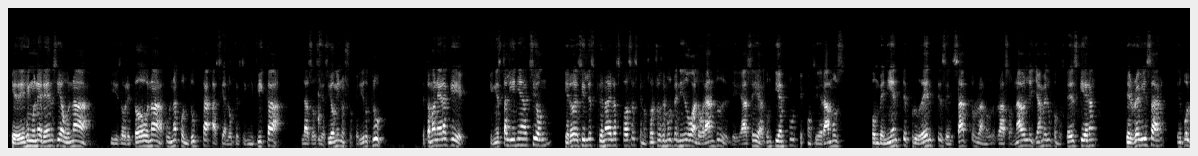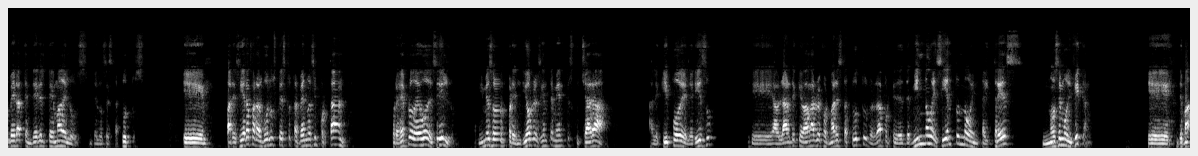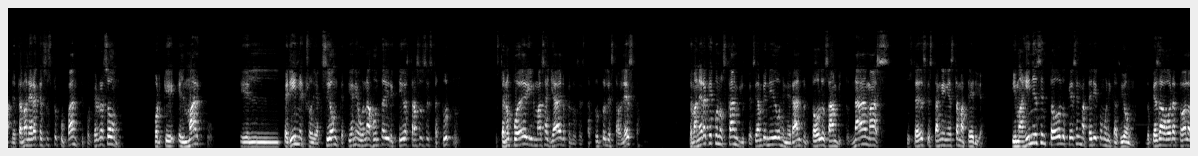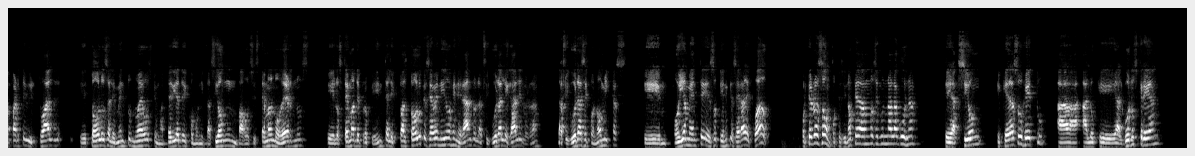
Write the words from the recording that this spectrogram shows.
que dejen una herencia, una y sobre todo una, una conducta hacia lo que significa la asociación y nuestro querido club. De tal manera que en esta línea de acción quiero decirles que una de las cosas que nosotros hemos venido valorando desde hace algún tiempo, que consideramos conveniente, prudente, sensato, razonable, llámenlo como ustedes quieran, de revisar, es volver a atender el tema de los, de los estatutos. Eh, pareciera para algunos que esto tal vez no es importante, por ejemplo, debo decirlo, a mí me sorprendió recientemente escuchar a, al equipo del Erizo eh, hablar de que van a reformar estatutos, ¿verdad? Porque desde 1993 no se modifican. Eh, de, de, tal manera que eso es preocupante. ¿Por qué razón? Porque el marco, el perímetro de acción que tiene una junta directiva está en sus estatutos. Usted no puede ir más allá de lo que los estatutos le establezcan. De manera que con los cambios que se han venido generando en todos los ámbitos, nada más ustedes que están en esta materia, imagínense todo lo que es en materia de comunicación, lo que es ahora toda la parte virtual, eh, todos los elementos nuevos que en materia de comunicación bajo sistemas modernos, eh, los temas de propiedad intelectual, todo lo que se ha venido generando, las figuras legales, ¿verdad? Las figuras económicas, eh, obviamente eso tiene que ser adecuado. ¿Por qué razón? Porque si no quedamos en una laguna de acción que queda sujeto a, a lo que algunos crean,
